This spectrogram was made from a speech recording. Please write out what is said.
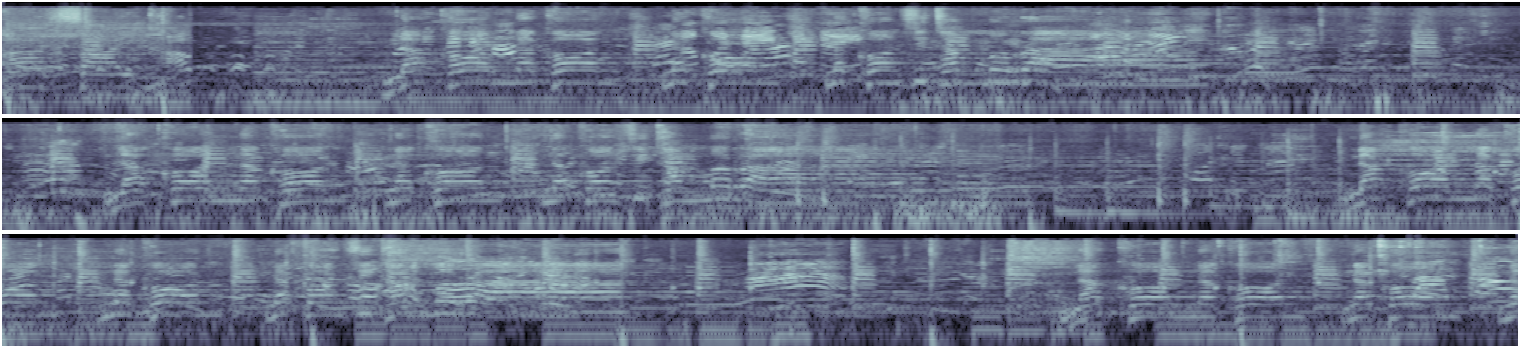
หาดทรายเขานครนคร นคร นครที่ธรรมราช นครนคร นคร นครที่ธรรมราชนครนคร นคร นครที่ธรรมราชนครนคร นคร น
